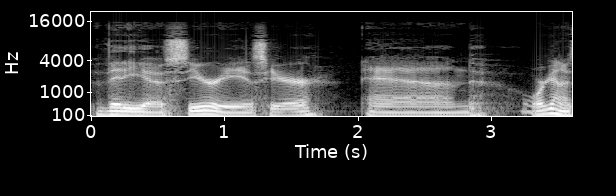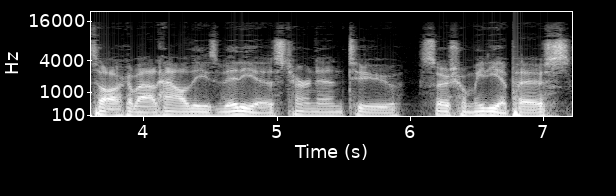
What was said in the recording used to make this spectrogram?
video series here. And we're going to talk about how these videos turn into social media posts.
